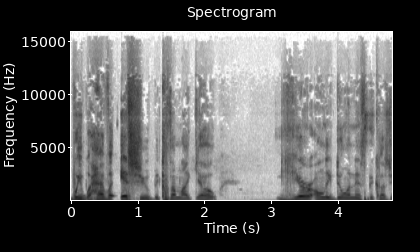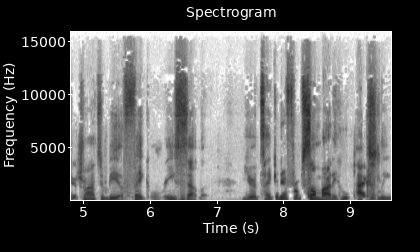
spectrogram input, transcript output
we would have an issue because I'm like, yo, you're only doing this because you're trying to be a fake reseller. You're taking it from somebody who actually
